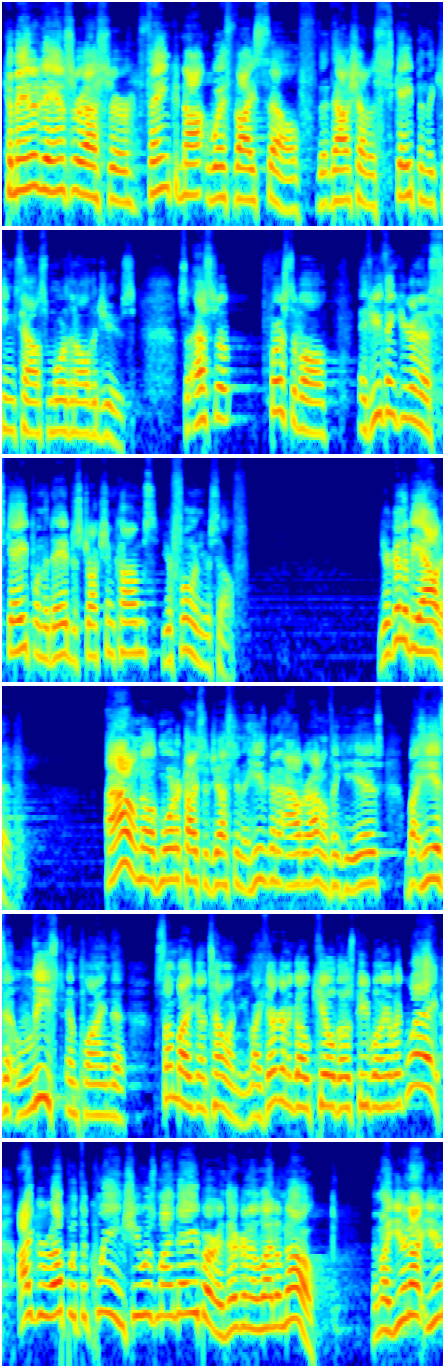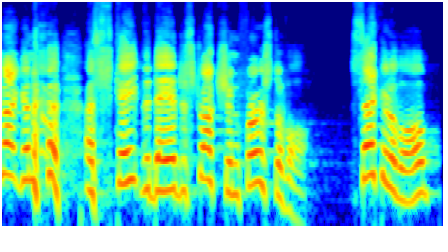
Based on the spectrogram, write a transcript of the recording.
commanded to answer Esther, Think not with thyself that thou shalt escape in the king's house more than all the Jews. So, Esther, first of all, if you think you're going to escape when the day of destruction comes, you're fooling yourself. You're going to be outed. I don't know if Mordecai's suggesting that he's going to out her. I don't think he is, but he is at least implying that somebody's going to tell on you. Like they're going to go kill those people, and they're like, "Wait, I grew up with the queen. She was my neighbor," and they're going to let them know. And like you're not you're not going to escape the day of destruction. First of all, second of all,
